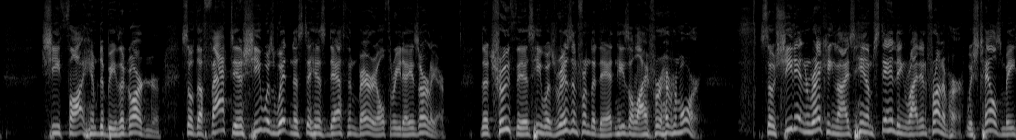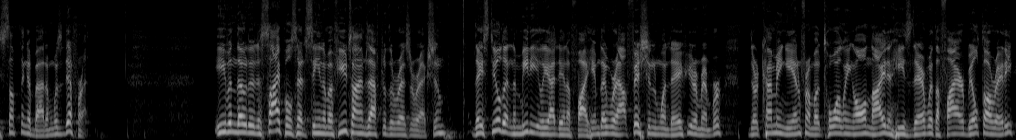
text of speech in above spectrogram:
She thought him to be the gardener. So the fact is, she was witness to his death and burial three days earlier. The truth is, he was risen from the dead and he's alive forevermore. So she didn't recognize him standing right in front of her, which tells me something about him was different. Even though the disciples had seen him a few times after the resurrection, they still didn't immediately identify him. They were out fishing one day, if you remember. They're coming in from a toiling all night, and he's there with a fire built already.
